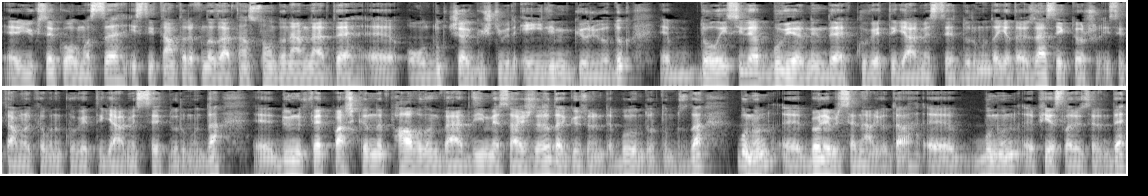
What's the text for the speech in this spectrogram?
e, yüksek olması istihdam tarafında zaten son dönemlerde e, oldukça güçlü bir eğilim görüyorduk. Dolayısıyla bu verinin de kuvvetli gelmesi durumunda ya da özel sektör istihdam rakamının kuvvetli gelmesi durumunda dün FED Başkanı Powell'ın verdiği mesajları da göz önünde bulundurduğumuzda bunun böyle bir senaryoda bunun piyasalar üzerinde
